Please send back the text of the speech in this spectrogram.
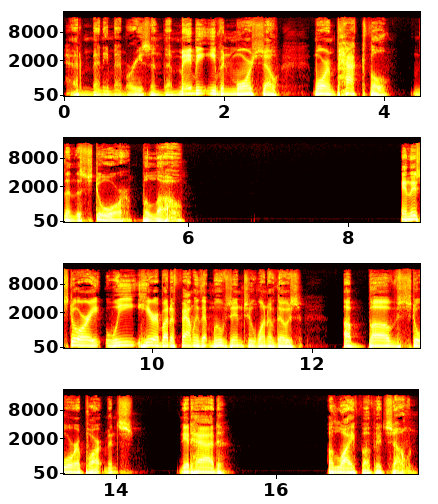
had many memories in them, maybe even more so, more impactful than the store below. In this story, we hear about a family that moves into one of those above store apartments. It had a life of its own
